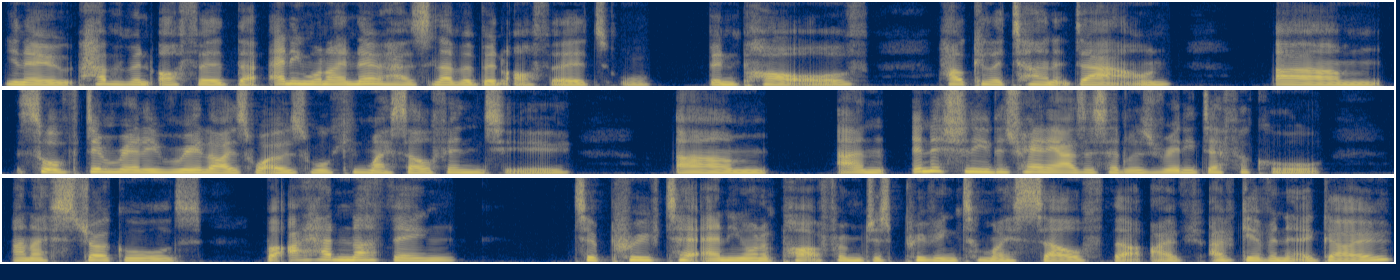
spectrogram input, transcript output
you know, haven't been offered. That anyone I know has never been offered or been part of. How can I turn it down? um, sort of didn't really realize what I was walking myself into. Um, and initially, the training, as I said, was really difficult and I struggled, but I had nothing to prove to anyone apart from just proving to myself that I've, I've given it a go.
